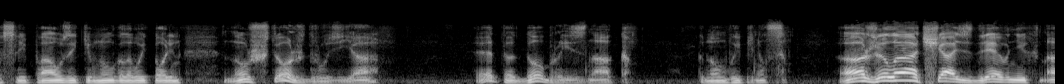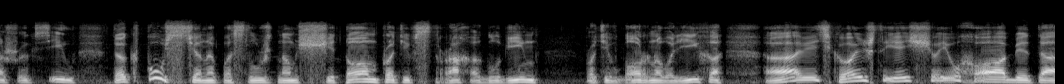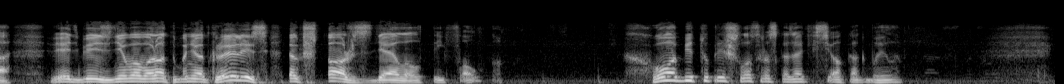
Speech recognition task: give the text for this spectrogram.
После паузы кивнул головой Торин. «Ну что ж, друзья, это добрый знак». Гном выпрямился. «А жила часть древних наших сил, так пусть она послужит нам щитом против страха глубин» против горного лиха, а ведь кое-что еще и у хоббита, ведь без него ворота бы не открылись, так что ж сделал ты, Фолко? Хоббиту пришлось рассказать все, как было.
